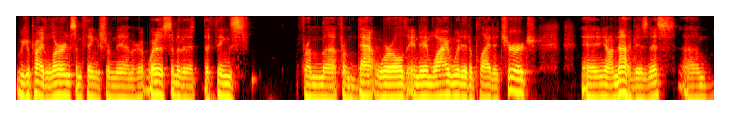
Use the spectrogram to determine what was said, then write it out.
we could probably learn some things from them. Or what are some of the the things from uh, from that world? And then why would it apply to church and you know i'm not a business. Um,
